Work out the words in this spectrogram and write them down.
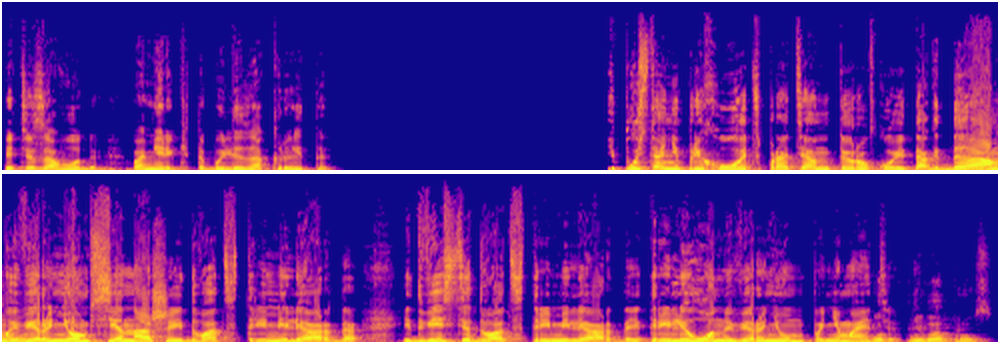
эти заводы в Америке-то были закрыты. И пусть они приходят с протянутой рукой, и тогда мы вернем все наши и 23 миллиарда, и 223 миллиарда, и триллионы вернем, понимаете? Вот не вопрос.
